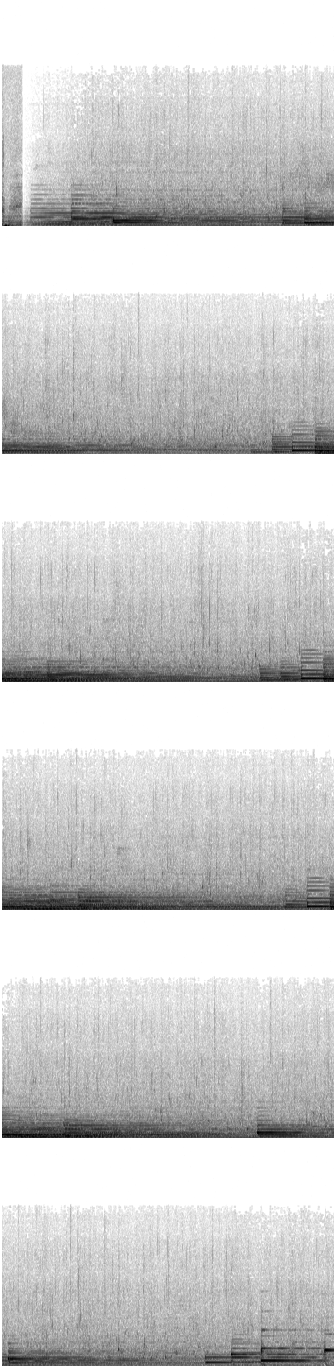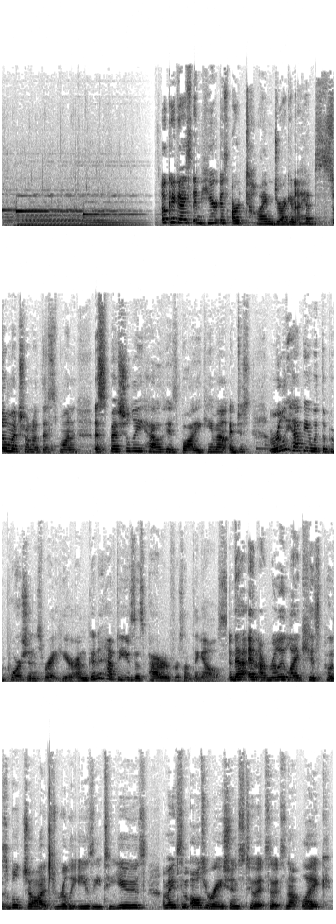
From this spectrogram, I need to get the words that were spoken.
Okay guys, and here is our time dragon. I had so much fun with this one, especially how his body came out. I'm just, I'm really happy with the proportions right here. I'm gonna have to use this pattern for something else. That and I really like his posable jaw. It's really easy to use. I made some alterations to it so it's not like,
